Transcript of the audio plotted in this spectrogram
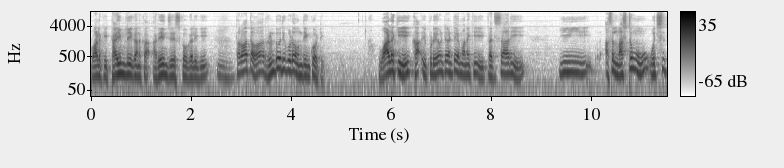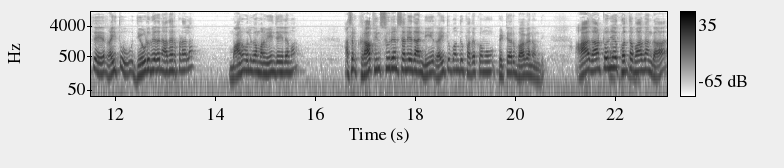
వాళ్ళకి టైమ్లీ గనక అరేంజ్ చేసుకోగలిగి తర్వాత రెండోది కూడా ఉంది ఇంకోటి. వాళ్ళకి కా- ఇప్పుడు ఏమిటంటే మనకి ప్రతిసారి ఈ అసలు నష్టము వచ్చితే రైతు దేవుడి మీదనే ఆధారపడాలా? మానవులుగా మనం ఏం చేయలేమా? అసలు క్రాప్ ఇన్సూరెన్స్ అనే దాన్ని రైతు బంధు పథకము పెట్టారు బాగానే ఉంది. ఆ దాంట్లోనే కొంత భాగంగా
